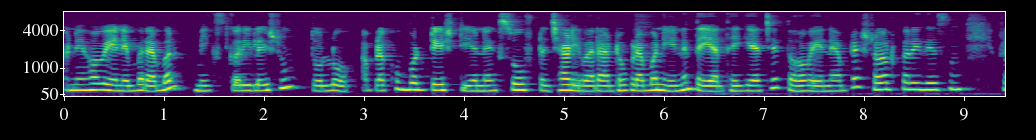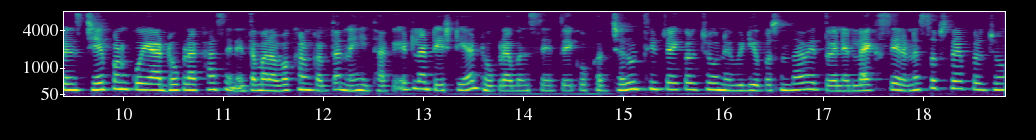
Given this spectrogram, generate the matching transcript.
અને હવે એને બરાબર મિક્સ કરી લઈશું. તો લો, આપણા ખૂબ જ ટેસ્ટી અને સોફ્ટ જાળીવાળા ઢોકળા બની એને તૈયાર થઈ ગયા છે. તો હવે એને આપણે સર્વ કરી દઈશું ફ્રેન્ડ્સ જે પણ કોઈ આ ઢોકળા ખાશે ને તમારા વખાણ કરતાં નહીં થાકે. એટલા ટેસ્ટી આ ઢોકળા બનશે. તો એક વખત જરૂરથી ટ્રાય કરજો અને વીડિયો પસંદ આવે તો એને લાઇક શેર અને સબસ્ક્રાઈબ કરજો.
